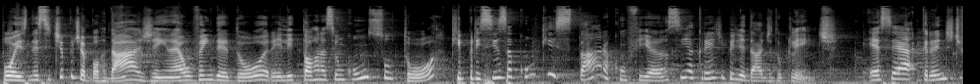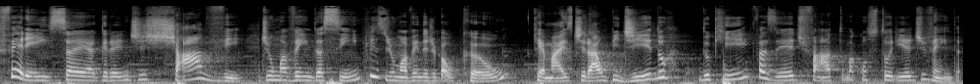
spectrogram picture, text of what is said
Pois nesse tipo de abordagem, né, o vendedor ele torna-se um consultor que precisa conquistar a confiança e a credibilidade do cliente. Essa é a grande diferença, é a grande chave de uma venda simples, de uma venda de balcão, que é mais tirar um pedido, do que fazer de fato uma consultoria de venda.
